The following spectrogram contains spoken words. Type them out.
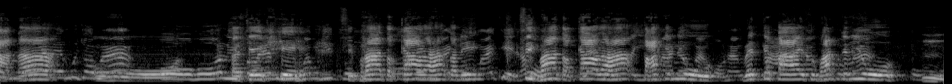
าดนะเรียบร้อยเลยคุณผู้ชมฮะโอ้โอ้โหโหแต่ JK 15ต่อ9แล้วฮะตอนนี้ 15 ต่อ 9 แล้วฮะปาร์คยังอยู่ เวทก็ตายสุพัฒน์ยังอยู่ อืม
